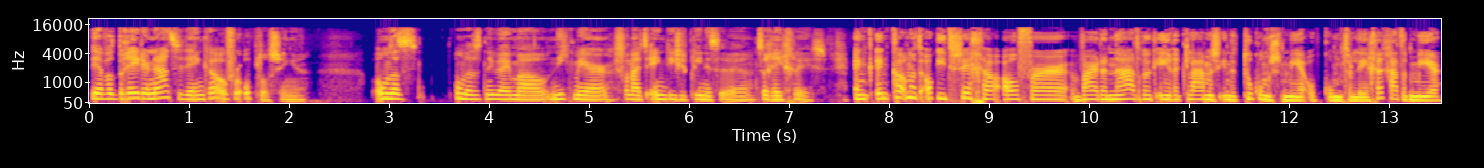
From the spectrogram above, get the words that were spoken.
ja, wat breder na te denken over oplossingen. Omdat omdat het nu eenmaal niet meer vanuit één discipline te, te regelen is. En, en kan het ook iets zeggen over waar de nadruk in reclames in de toekomst meer op komt te liggen? Gaat het meer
